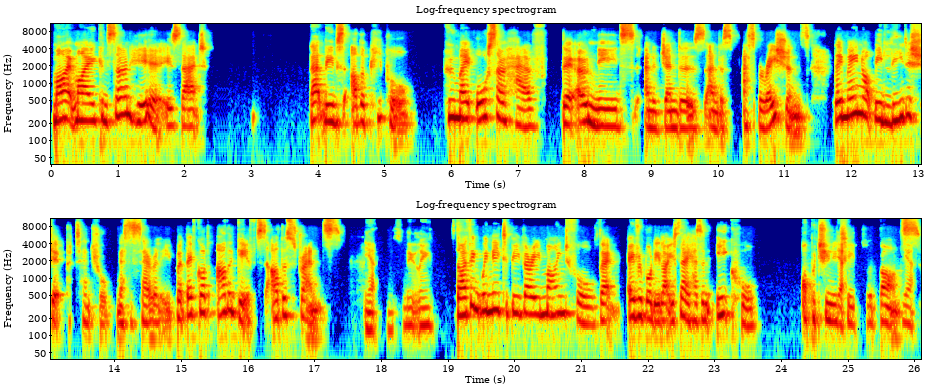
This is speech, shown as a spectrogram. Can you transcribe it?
My my concern here is that that leaves other people who may also have their own needs and agendas and aspirations. They may not be leadership potential necessarily, but they've got other gifts, other strengths. Yeah, absolutely. So I think we need to be very mindful that everybody, like you say, has an equal opportunity yeah. to advance.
